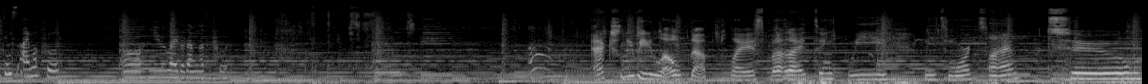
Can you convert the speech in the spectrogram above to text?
thinks I'm a fool. Oh, he realizes I'm not fool. Actually, we love that place, but I think we need more time to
